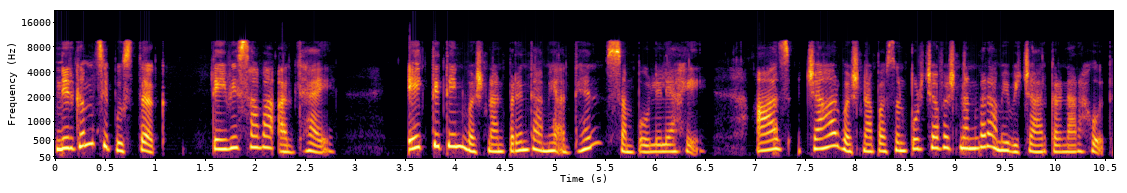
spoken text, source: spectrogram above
निर्गमचे पुस्तक तेविसावा अध्याय एक ते तीन वचनांपर्यंत आम्ही अध्ययन संपवलेले आहे. आज चार वचनापासून पुढच्या वचनांवर आम्ही विचार करणार आहोत.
